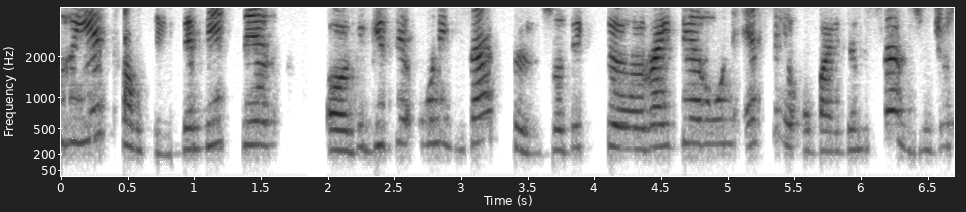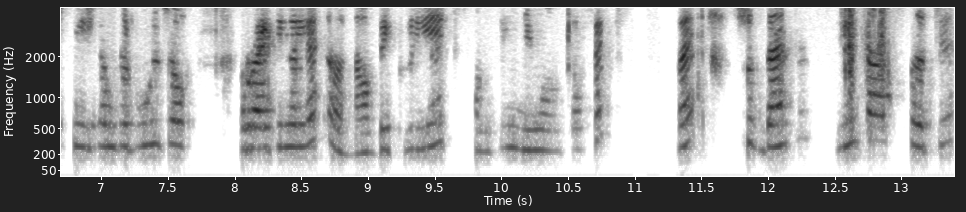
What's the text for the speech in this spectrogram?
create something. They make their, uh, they give their own examples. So they uh, write their own essay or by themselves. You just teach them the rules of writing a letter. Now they create something new out of it, right? So that is, these are certain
